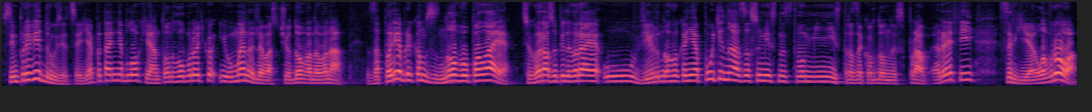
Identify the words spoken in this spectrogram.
Всім привіт, друзі! Це є питання блог, я Антон Голобородько, і у мене для вас чудова новина. За перебріком знову палає. Цього разу підгорає у вірного коня Путіна за сумісництвом міністра закордонних справ Ерефії Сергія Лаврова.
